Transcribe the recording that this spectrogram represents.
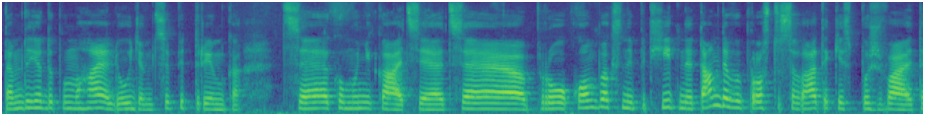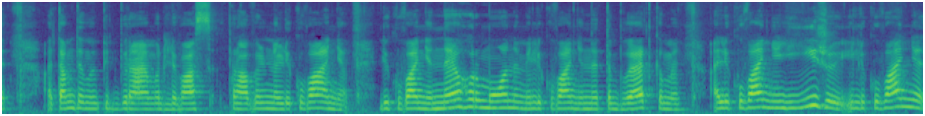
там, де я допомагаю людям, це підтримка, це комунікація, це про комплексний підхід не там, де ви просто салатики споживаєте, а там, де ми підбираємо для вас правильне лікування. Лікування не гормонами, лікування не таблетками, а лікування їжею і лікування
